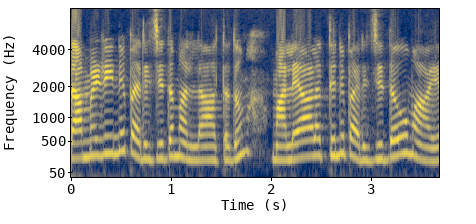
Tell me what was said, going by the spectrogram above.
തമിഴിന് പരിചിതമല്ലാത്തതും മലയാളത്തിന് പരിചിതവുമായ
